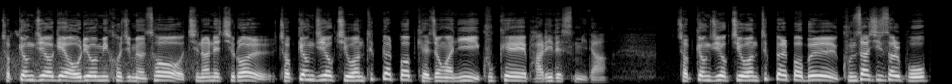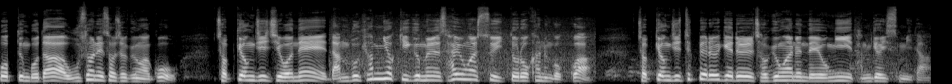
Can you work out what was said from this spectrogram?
접경 지역의 어려움이 커지면서 지난해 7월 접경 지역 지원 특별법 개정안이 국회에 발의됐습니다. 접경 지역 지원 특별법을 군사시설 보호법 등보다 우선해서 적용하고 접경지 지원에 남북 협력 기금을 사용할 수 있도록 하는 것과 접경지 특별회계를 적용하는 내용이 담겨 있습니다.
